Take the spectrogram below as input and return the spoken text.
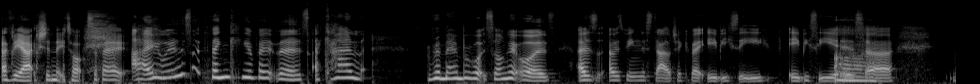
every action that he talks about. I was thinking about this. I can't remember what song it was. I was I was being nostalgic about ABC. ABC is Ah. a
